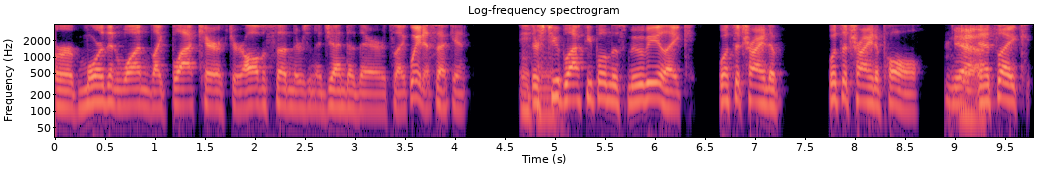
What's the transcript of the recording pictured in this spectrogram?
or more than one like black character, all of a sudden there's an agenda there. It's like, wait a second, there's Mhm. two black people in this movie. Like, what's it trying to what's it trying to pull? Yeah. And it's like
